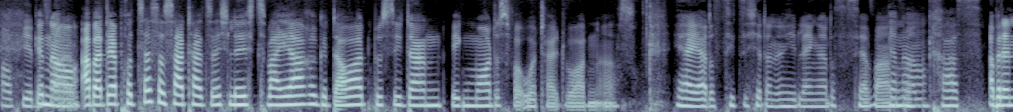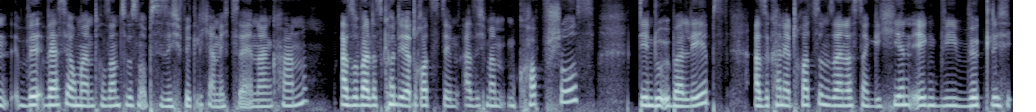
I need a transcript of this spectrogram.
Auf jeden genau. Fall. Genau. Aber der Prozess, es hat tatsächlich zwei Jahre gedauert, bis sie dann wegen Mordes verurteilt worden ist. Ja, ja, das zieht sich ja dann in die Länge. Das ist ja Wahnsinn. Genau. Krass. Aber dann wäre es ja auch mal interessant zu wissen, ob sie sich wirklich an nichts erinnern kann. Also, weil das könnte ja trotzdem, also ich meine, mit einem Kopfschuss, den du überlebst, also kann ja trotzdem sein, dass dein Gehirn irgendwie wirklich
